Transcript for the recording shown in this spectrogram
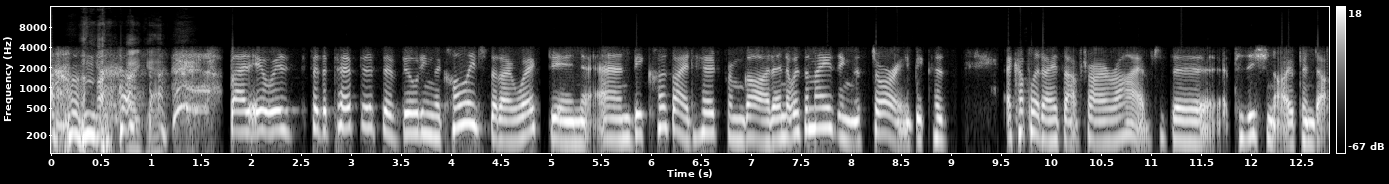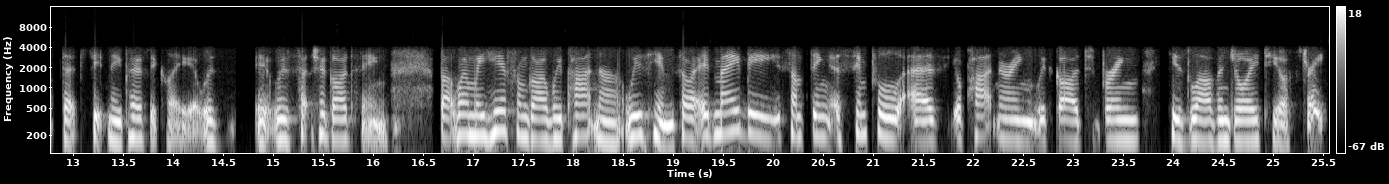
Um, but it was for the purpose of building the college that I worked in, and because I'd heard from God, and it was amazing the story because a couple of days after I arrived, the position opened up that fit me perfectly. It was it was such a God thing. But when we hear from God, we partner with Him. So it may be something as simple as you're partnering with God to bring His love and joy to your street.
